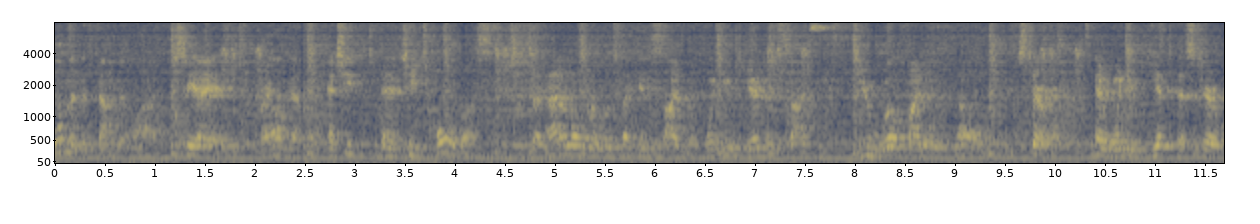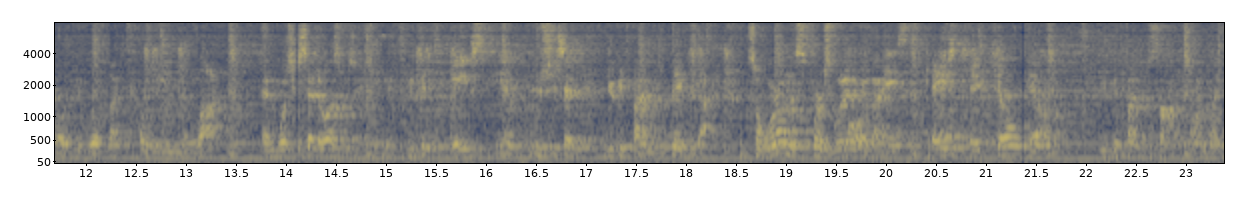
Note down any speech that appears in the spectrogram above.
woman that found it live, CIA, right? And she and she told us, she's like, I don't know what it looks like inside, but when you get inside, you will find a, uh, stairwell. And when you get to the stairwell, you will find Khalid bin Laden. And what she said to us was, if you can ace him, she said you could find the big guy. So we're on this first floor. Ace, ace, ace, kill him. You can find Osama. So I'm like,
